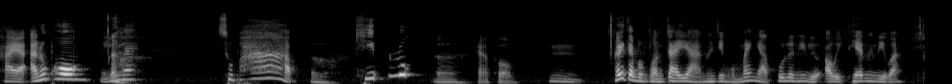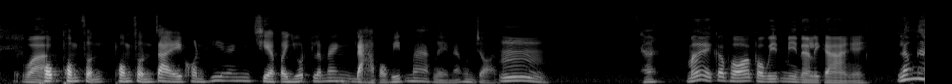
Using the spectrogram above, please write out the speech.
ใครอะอนุพงศ์อย่างนี้ไหมสุภาพเออคลิปลุกเออครับผม อืม เฮ้ยแต่ผมสนใจอย่างหนึงจริงผมแม่งอยากพูดเรื่องนี้หรือเอาอีกเทปหนึงดีวะว่าผมผมสนผมสนใจคนที่แม่งเชียร์ประยุทธ์แล้วแม่งด่าประวิตยมากเลยนะคุณจอร์ดอืมฮะไม่ก็เพราะว่าประวิตยมีนาฬิกาไง แล้วไง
